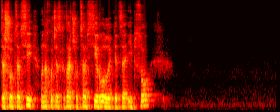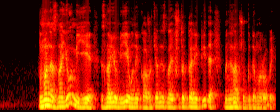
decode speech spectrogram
Це що, це всі, вона хоче сказати, що це всі ролики це ІПСО. У мене знайомі є, знайомі є, вони кажуть, я не знаю, якщо так далі піде, ми не знаємо, що будемо робити.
